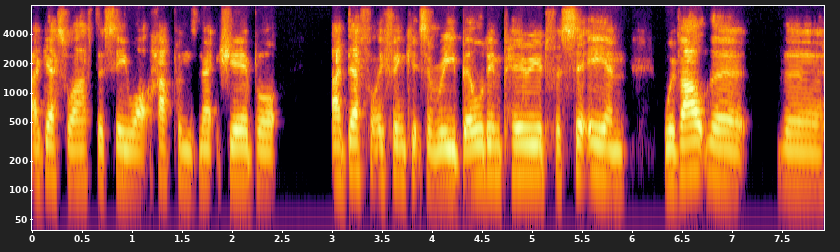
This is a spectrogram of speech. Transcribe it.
I guess we'll have to see what happens next year. But I definitely think it's a rebuilding period for City, and without the the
